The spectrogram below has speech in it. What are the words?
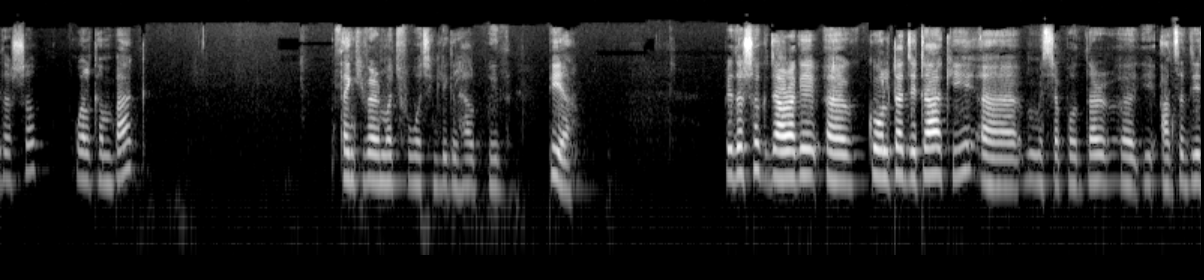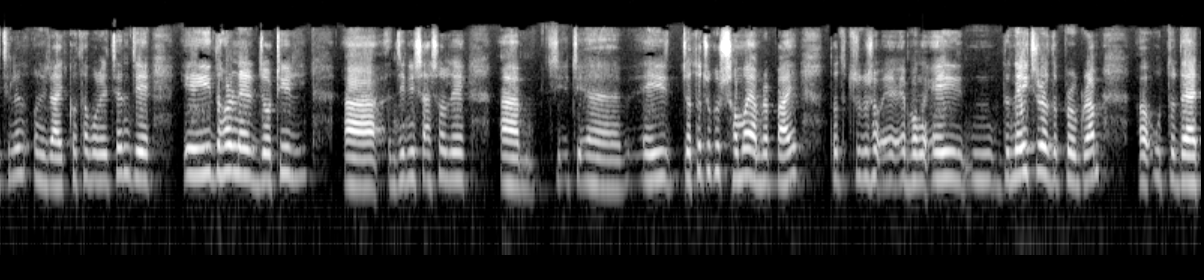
প্রিয় দর্শক welcome back thank you very much for watching legal help with Piya প্রিয় দর্শক, যাওয়ার আগে কোলটা যেটা কি মিস্টার পোদ্দার আনসার দিয়েছিলেন, উনি রাইট কথা বলেছেন যে এই ধরনের জটিল জিনিস আসলে এই যতটুকু সময় আমরা পাই, ততটুকু এবং এই the nature of the program উত্তর দ্যাট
